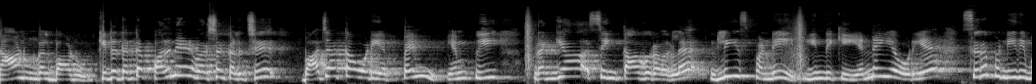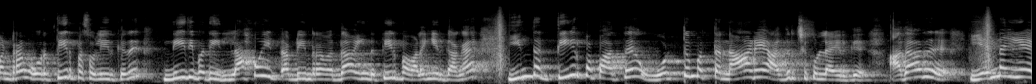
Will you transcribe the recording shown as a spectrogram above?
நான் உங்கள் பானு. கிட்டத்தட்ட பதினேழு வருஷம் கழிச்சு பாஜகவுடைய பெண் எம்பி பிரக்யா சிங் தாகூர் அவர்களை ரிலீஸ் பண்ணி இன்னைக்கு என்ஐஏவுடைய சிறப்பு நீதிமன்றம் ஒரு தீர்ப்பை சொல்லியிருக்குது. நீதிபதி லஹோயித் அப்படின்றவர் தான் இந்த தீர்ப்பை வழங்கியிருக்காங்க. இந்த தீர்ப்பை பார்த்து ஒட்டுமொத்த நாடே அதிர்ச்சிக்குள்ளாயிருக்கு. அதாவது என்ஐஏ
